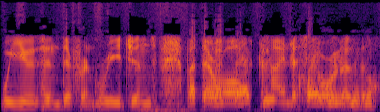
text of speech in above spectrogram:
we use in different regions, but they're That's all kind of sort reasonable. of.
